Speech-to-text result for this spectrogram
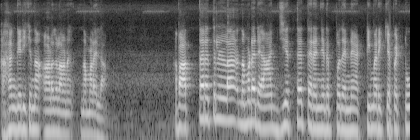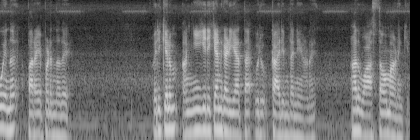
അഹങ്കരിക്കുന്ന ആളുകളാണ് നമ്മളെല്ലാം. അപ്പോൾ അത്തരത്തിലുള്ള നമ്മുടെ രാജ്യത്തെ തെരഞ്ഞെടുപ്പ് തന്നെ അട്ടിമറിക്കപ്പെട്ടു എന്ന് പറയപ്പെടുന്നത് ഒരിക്കലും അംഗീകരിക്കാൻ കഴിയാത്ത ഒരു കാര്യം തന്നെയാണ്. അത് വാസ്തവമാണെങ്കിൽ.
